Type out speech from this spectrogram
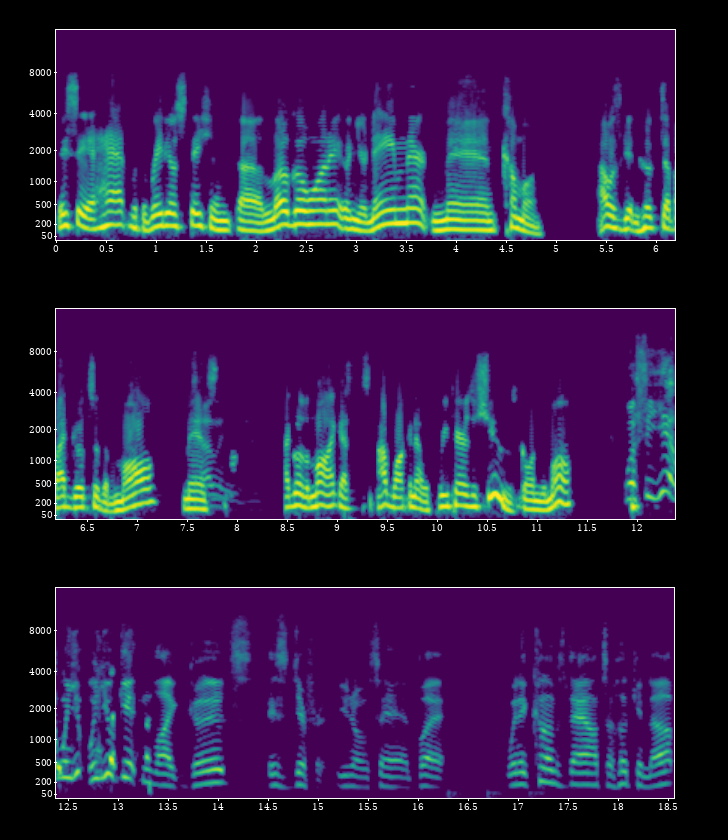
They say a hat with the radio station uh, logo on it and your name there. Man, come on. I was getting hooked up. I'd go to the mall. Man, you, man. I go to the mall. I got I'm walking out with three pairs of shoes going to the mall. Well, see, yeah, when you when you getting like goods, it's different. You know what I'm saying? But when it comes down to hooking up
